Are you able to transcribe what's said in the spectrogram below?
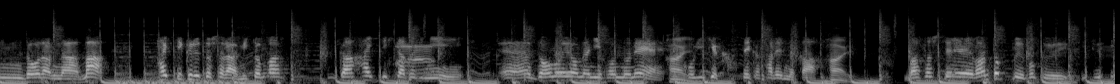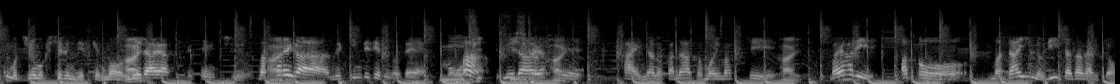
うん、どうだろうな、まあ、入ってくるとしたら、三笘が入ってきたときに、えーどのような日本のね、はい。攻撃が活性化されるのか、はい。まあ、そしてワントップ、僕いつ、も注目してるんですけども、はい。上田綺世選手、まあ、はい。彼が抜きに出てるので、まあ、上田綺世、はいなのかなと思いますし、はい。まあ、やはりあと、まあ、第2のリータ・ダナリと、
